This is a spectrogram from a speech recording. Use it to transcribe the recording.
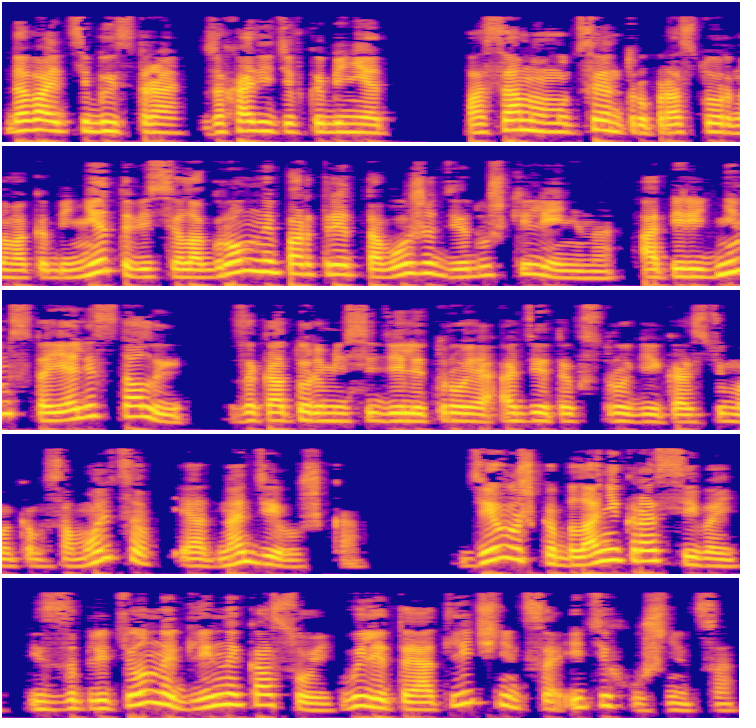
«Давайте быстро, заходите в кабинет, по самому центру просторного кабинета висел огромный портрет того же дедушки Ленина, а перед ним стояли столы, за которыми сидели трое одетых в строгие костюмы комсомольцев и одна девушка. Девушка была некрасивой, из заплетенной длинной косой, вылитая отличница и тихушница.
